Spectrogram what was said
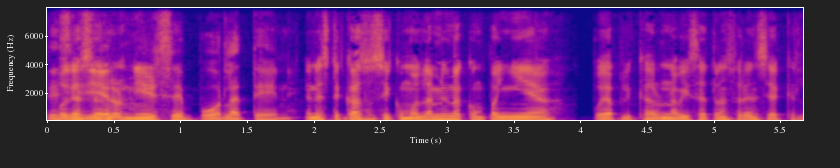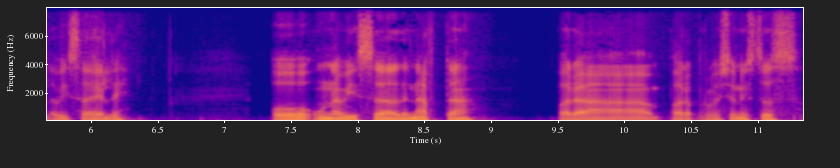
ser decidieron un- irse por la TN. En este caso, sí, como es la misma compañía, puede aplicar una visa de transferencia, que es la visa L, o una visa de NAFTA para, para profesionistas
